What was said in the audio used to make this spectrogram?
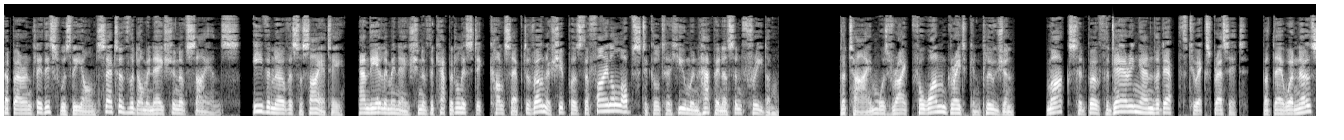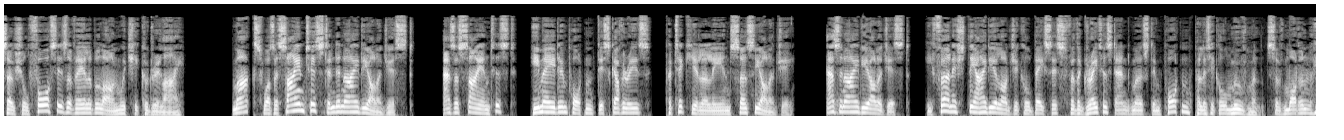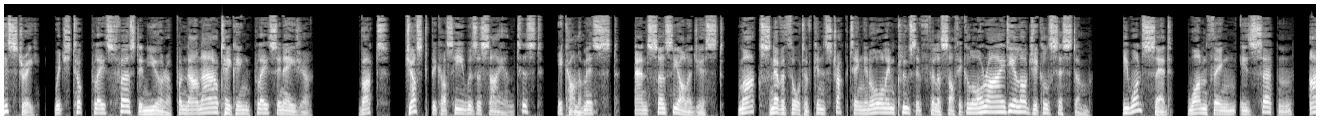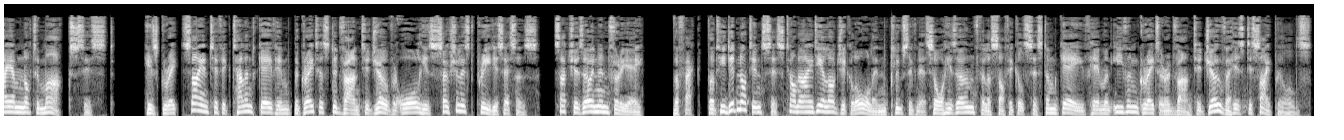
Apparently this was the onset of the domination of science, even over society and the elimination of the capitalistic concept of ownership as the final obstacle to human happiness and freedom. The time was ripe for one great conclusion. Marx had both the daring and the depth to express it, but there were no social forces available on which he could rely. Marx was a scientist and an ideologist. As a scientist, he made important discoveries, particularly in sociology. As an ideologist, he furnished the ideological basis for the greatest and most important political movements of modern history, which took place first in Europe and are now taking place in Asia. But, just because he was a scientist, economist, and sociologist, Marx never thought of constructing an all-inclusive philosophical or ideological system. He once said, one thing is certain, I am not a Marxist. His great scientific talent gave him the greatest advantage over all his socialist predecessors, such as Owen and Fourier. The fact that he did not insist on ideological all-inclusiveness or his own philosophical system gave him an even greater advantage over his disciples.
